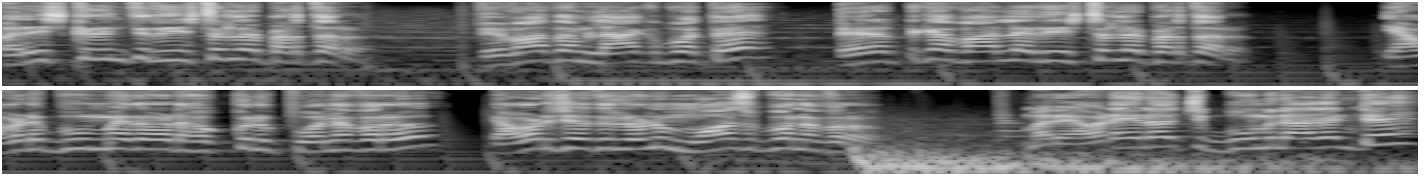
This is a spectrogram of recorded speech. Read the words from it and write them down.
పరిష్కరించి రిజిస్టర్లో పెడతారు. వివాదం లేకపోతే డైరెక్ట్గా వాళ్ళే రిజిస్టర్లో పెడతారు. ఎవడి భూమి మీద వాడి హక్కును పోనెవరు ఎవడి చేతుల్లోనూ మోసపోనెవరు మరి ఎవడైనా వచ్చి భూమి నాదంటే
